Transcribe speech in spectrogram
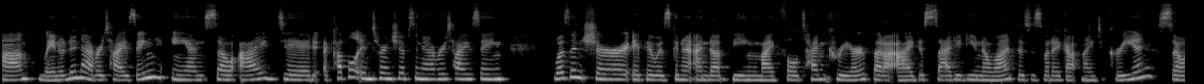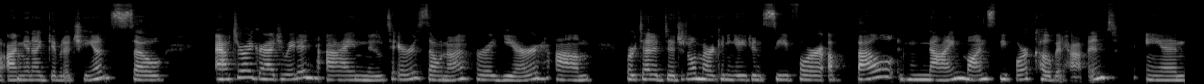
Um, landed in advertising. And so I did a couple internships in advertising, wasn't sure if it was going to end up being my full time career, but I decided, you know what, this is what I got my degree in, so I'm going to give it a chance. So after I graduated, I moved to Arizona for a year. Um, worked at a digital marketing agency for about nine months before COVID happened. And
